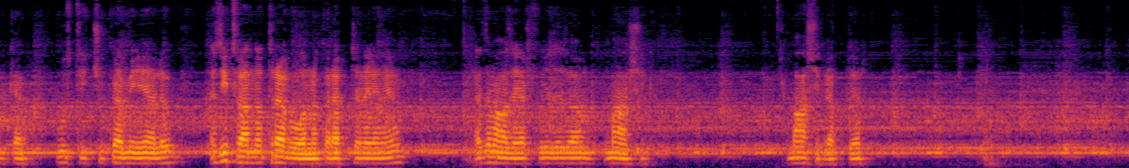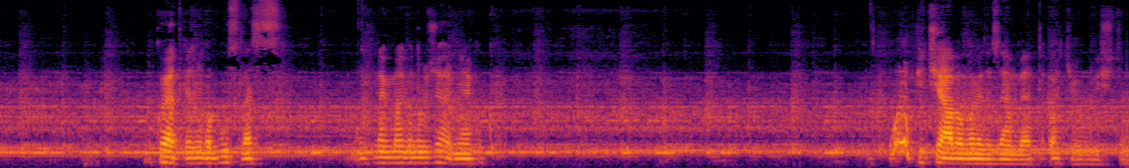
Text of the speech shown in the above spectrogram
Inkább pusztítsuk el mielőbb. Ez itt van a Trevornak a reptelénél. Ez nem az Airfield, ez a másik. Másik reptér. Következő meg a busz lesz. Meg majd gondolom zsárnyákok. Hol a picsába van ez az ember? Atya úristen.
